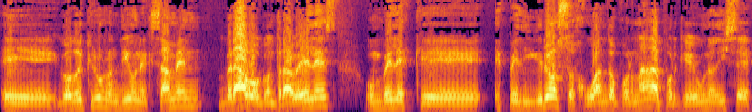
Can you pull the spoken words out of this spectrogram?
eh, Godoy Cruz rendió un examen bravo contra Vélez, un Vélez que es peligroso jugando por nada porque uno dice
